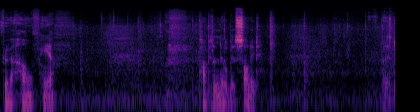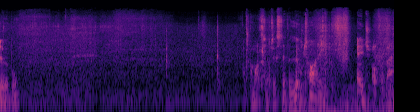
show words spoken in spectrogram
through that hole here. Pipe is a little bit solid, but it's doable. I might just have to snip a little tiny edge off of that.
